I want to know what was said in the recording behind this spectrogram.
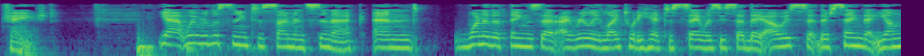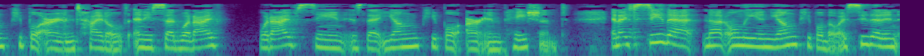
changed. Yeah, we were listening to Simon Sinek and one of the things that I really liked what he had to say was he said they always said they're saying that young people are entitled and he said what I've what I've seen is that young people are impatient. And I see that not only in young people though, I see that in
